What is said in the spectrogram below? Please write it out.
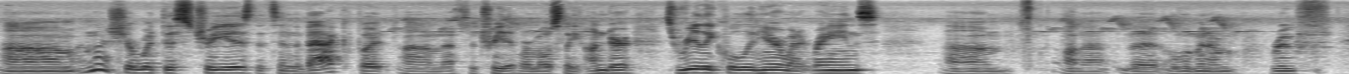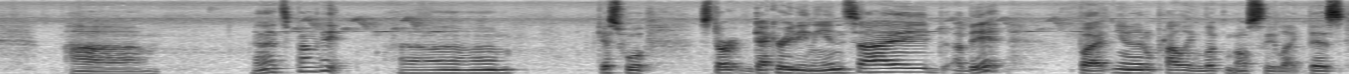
Um, I'm not sure what this tree is that's in the back, but um, that's the tree that we're mostly under. It's really cool in here when it rains um, on a, the aluminum roof. Um, and that's about it. Um, guess we'll start decorating the inside a bit, but you know it'll probably look mostly like this.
